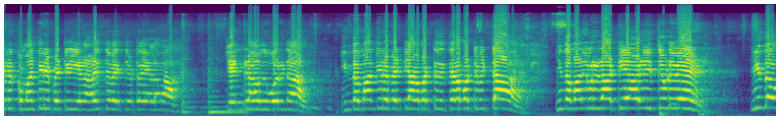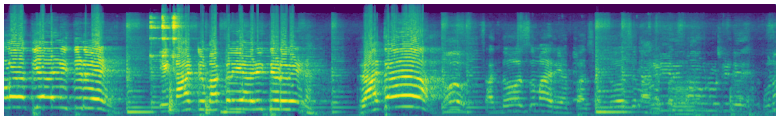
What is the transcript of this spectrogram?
இருக்கும் மந்திர பெட்டியை அழைத்து வைத்து விட்டாய் அல்லவா? என்றாவது ஒரு நாள் இந்த மந்திர பெட்டியாகப்பட்டது திறப்பட்டு விட்டால் இந்த மணிபுரி நாட்டையே அழித்து விடுவேன். இந்த உலகத்தையே அழித்து விடுவேன். என் நாட்டு மக்களையே அழித்து விடுவேன். ராஜா! சந்தோஷமா இருப்பா சந்தோஷமா இருப்பா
